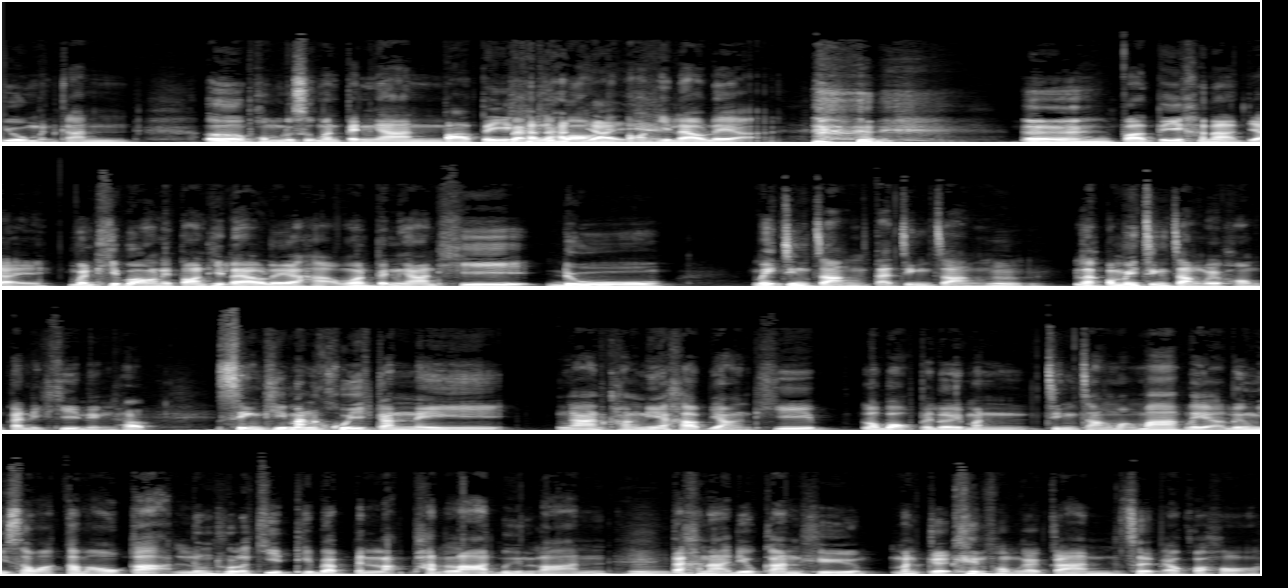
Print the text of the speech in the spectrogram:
อยู่เหมือนกัน เออ ผมรู้สึกมันเป็นงานปาร์ตี้แบบขนาที่ดบอกใหญ่ในตอนที่แล้วเลยอะ เออ ปาร์ตี้ขนาดใหญ่ เหมือนที่บอกในตอนที่แล้วเลยอะฮะว่ามันเป็นงานที่ดูไม่จริงจัง แต่จริงจังอืมแล้วก็ไม่จริงจังไปพร้อมกันอีกทีหนึ่งครับ สิ่งที่มันคุยกันในงานครั้งเนี้ยครับ อย่างที่เราบอกไปเลยมันจริงจังมากๆเลยอะเรื่องวิศวกรรมอวกาศเรื่องธุรกิจที่แบบเป็นหลักพันล้านหมื่นล้านอืมแต่ขณะเดียวกันคือมันเกิดขึ้นพร้อมกับการเสิร์ฟแอลกอฮอล์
